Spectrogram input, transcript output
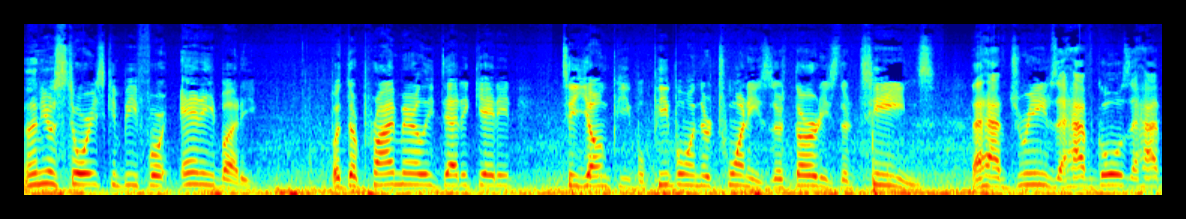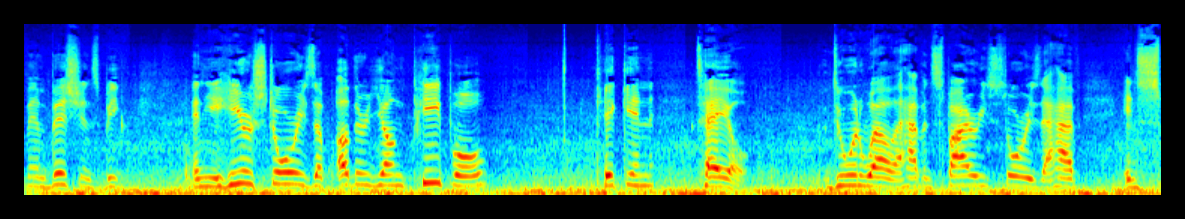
Millennial Stories can be for anybody but they're primarily dedicated to young people, people in their 20s, their 30s, their teens that have dreams, that have goals, that have ambitions. And you hear stories of other young people kicking tail, doing well, that have inspiring stories, that have ins-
